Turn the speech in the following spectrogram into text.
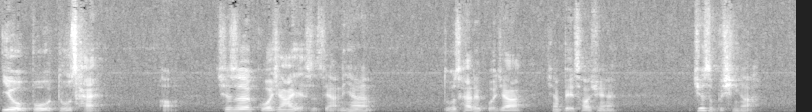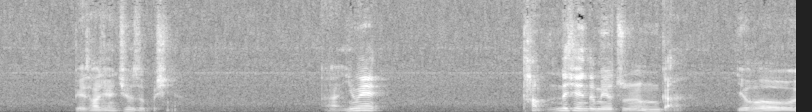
又不独裁，啊，其实国家也是这样，你像独裁的国家，像北朝鲜，就是不行啊，北朝鲜就是不行，啊，因为他那些人都没有主人感。以后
